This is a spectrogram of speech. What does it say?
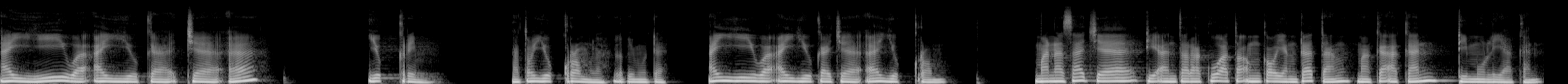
Ayyi wa ayyuka jaa yukrim. Atau yukrom lah, lebih mudah. Ayyi wa ayyuka jaa yukrom. Mana saja di antaraku atau engkau yang datang, maka akan dimuliakan.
